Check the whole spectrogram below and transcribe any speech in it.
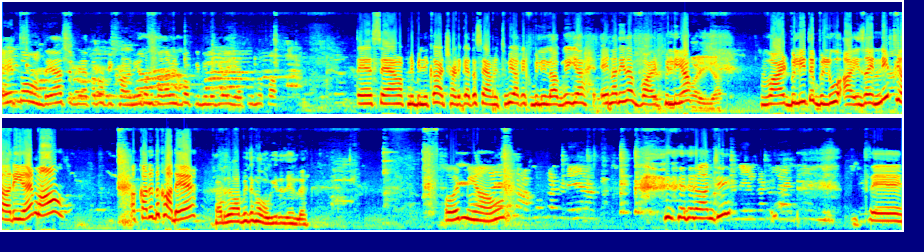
ਇਹ ਧੋਂਦੇ ਆ ਤੇ ਮੈਂ ਤਾਂ ਰੋਟੀ ਖਾਣੀ ਆ, ਤੁਹਾਨੂੰ ਪਤਾ ਵੀ ਭੁੱਖ ਨਹੀਂ ਲੱਗੀ ਹੋਈ ਆ, ਤੂੰ ਆਪਾਂ ਤੇ ਸੈਮ ਆਪਣੀ ਬਿੱਲੀ ਘਰ ਛੱਡ ਗਿਆ ਤੇ ਸੈਮ ਇੱਥੇ ਵੀ ਆ ਕੇ ਇੱਕ ਬਿੱਲੀ ਲੱਭ ਗਈ ਆ। ਇਹਨਾਂ ਦੀ ਨਾ ਵਾਈਟ ਬਿੱਲੀ ਆ। ਵਾਈਟ ਬਿੱਲੀ ਤੇ ਬਲੂ ਆਈਜ਼ ਆ ਇੰਨੀ ਪਿਆਰੀ ਹੈ ਮਾਂ। ਅੱਖਾਂ ਤੇ ਦਿਖਾ ਦੇ। ਛੱਡ ਜਾ ਆਪ ਹੀ ਦਿਖਾਉਗੀ ਤੇ ਦੇਖ ਲੈ। ਓਏ ਮਿਆਓ। ਹਾਂਜੀ। ਤੇ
